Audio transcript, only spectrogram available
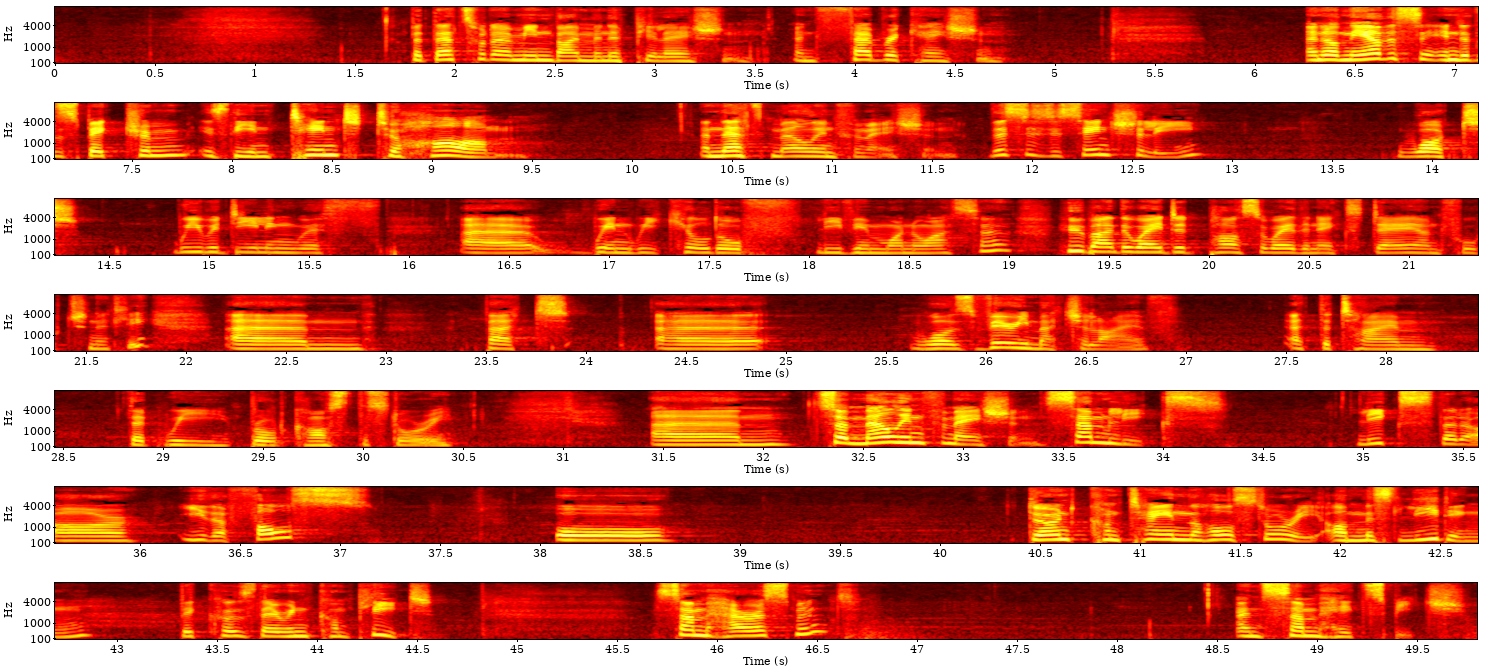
But that's what I mean by manipulation and fabrication. And on the other end of the spectrum is the intent to harm and that's malinformation. This is essentially what we were dealing with uh, when we killed off Levi Mwanawasa, who, by the way, did pass away the next day, unfortunately, um, but uh, was very much alive at the time that we broadcast the story. Um, so, malinformation, some leaks, leaks that are either false or don't contain the whole story, are misleading because they're incomplete. Some harassment and some hate speech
